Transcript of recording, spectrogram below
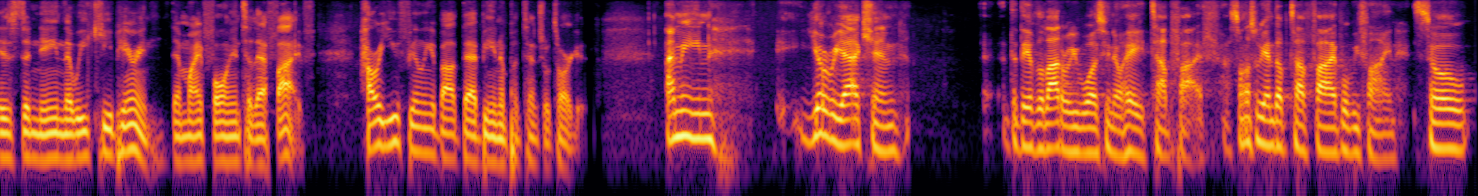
is the name that we keep hearing that might fall into that five. How are you feeling about that being a potential target? I mean, your reaction the day of the lottery was, you know, hey, top five. As long as we end up top five, we'll be fine. So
